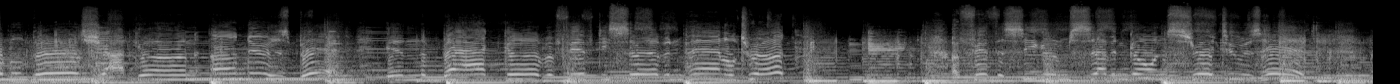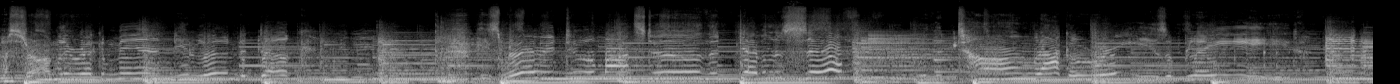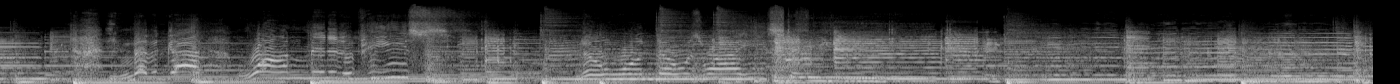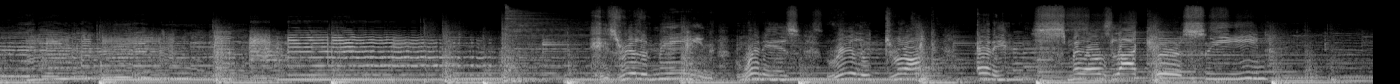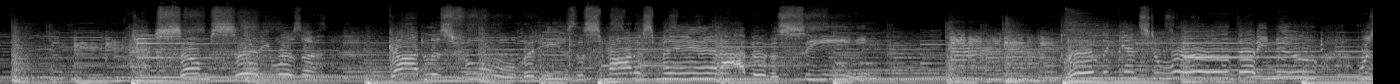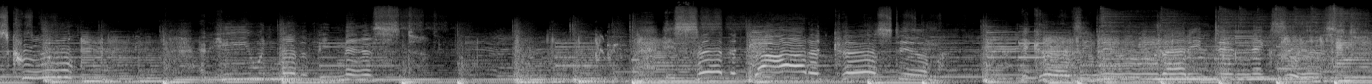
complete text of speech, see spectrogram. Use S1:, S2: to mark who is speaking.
S1: Double barrel shotgun under his bed in the back of a 57 panel truck. A fifth of Seagram 7 going straight to his head. I strongly recommend you learn to duck. He's married to a monster, the devil himself, with a tongue like a razor blade. He never got one minute peace. No one knows why he stayed. He's really mean when he's really drunk and he smells like kerosene. Some said he was a godless fool, but he's the smartest man I've ever seen. Rebelled against a world that he knew was cruel, and he would never be missed. He said that God had cursed him because he knew that he didn't exist.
